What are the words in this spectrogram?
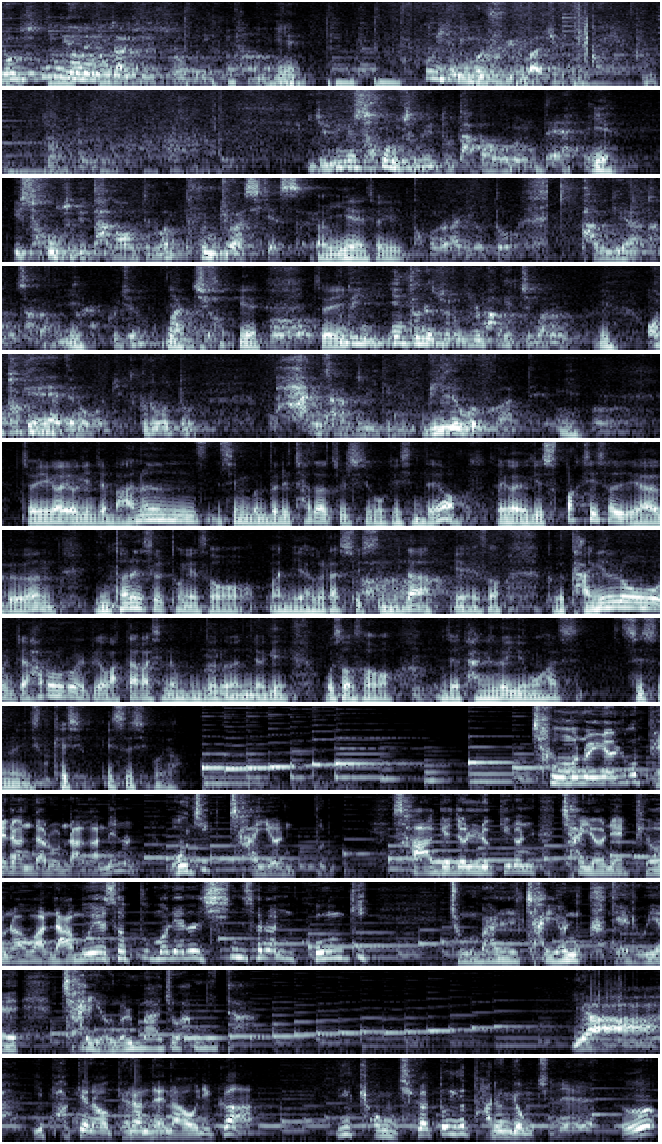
여기 스무 여러 명잘수 있어, 그러니까. 예. 어, 이 정도면 훌륭하죠. 이제는 성수기 도 다가오는데 예. 이 성수기 다가올 때 되면 분주하시겠어요. 어, 예, 저희 더군다나 이것도 반계약하는 사람들, 그죠? 예, 많죠. 예. 어, 저희- 인- 인터넷으로 늘 하겠지만은 예. 어떻게 해야 되는 건지 그리고 또 많은 사람들이 이렇게 밀려올 것 같아요. 예. 어. 저희가 여기 이제 많으신 분들이 찾아주시고 계신데요. 저희가 여기 숙박시설 예약은 인터넷을 통해서만 예약을 할 수 있습니다. 예, 그래서 그 당일로 이제 하루로 이렇게 왔다 가시는 분들은 여기 오셔서 이제 당일로 이용하실 수는 있, 계시, 있으시고요. 창문을 열고 베란다로 나가면은 오직 자연뿐. 사계절 느끼는 자연의 변화와 나무에서 뿜어내는 신선한 공기. 정말 자연 그대로의 자연을 마주합니다. 야, 이 밖에 나오 베란다에 나오니까 이 경치가 또 이거 다른 경치네. 어?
